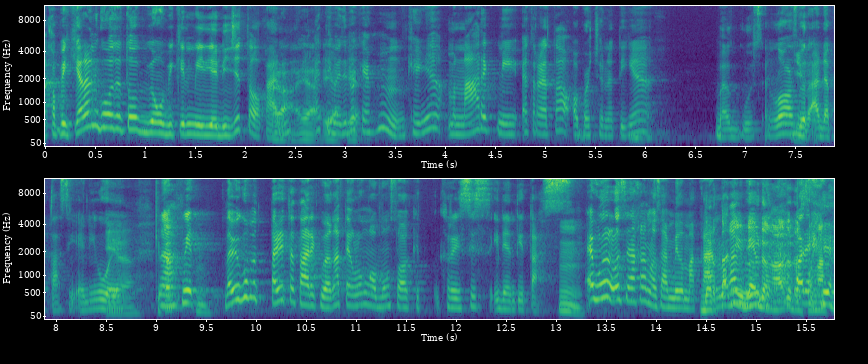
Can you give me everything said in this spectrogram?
kepikiran gue waktu itu mau bikin media digital kan. Iya, iya, eh tiba-tiba iya, iya. kayak, hmm, kayaknya menarik nih. Eh ternyata opportunity-nya bagus. Dan lo harus Iya. beradaptasi anyway. Iya. Nah, Fit, tapi gue tadi tertarik banget yang lo ngomong soal krisis identitas. Hmm. Eh boleh lo silakan lo sambil makan. Dari Lo kan tadi ini belum- udah nggak tuh udah Oh, setengah. iya.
